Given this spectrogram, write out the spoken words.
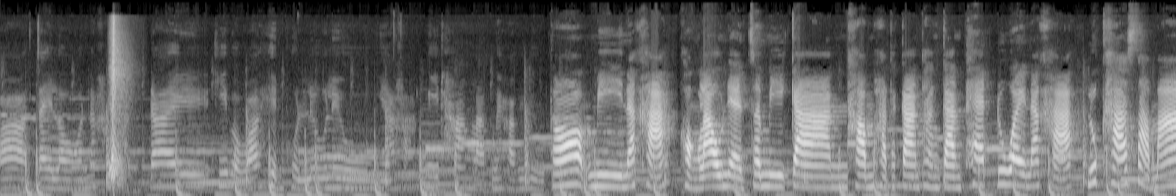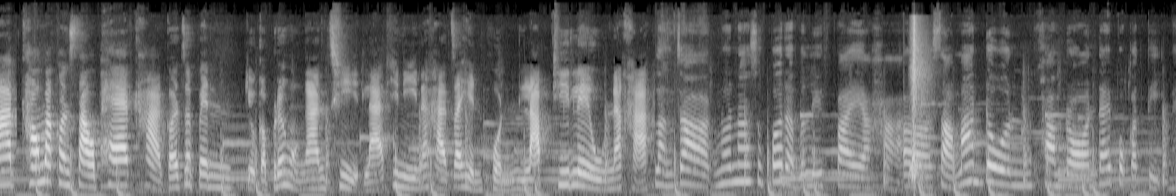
ว่าใจร้อนนะคะ ได้ที่แบบว่าเห็นผลเร็วๆอย่างเงี้ยค่ะ มีทางลัดไหมคะพี่บิว ก็มีนะคะของเราเนี่ยจะมีการทำหัตถการทางการแพทย์ด้วยนะคะ ลูกค้าสามารถเข้ามาคอนซัลท์แพทย์ค่ะ ก็จะเป็นเกี่ยวกับเรื่องของงานฉีดและทีนี้นะคะ จะเห็นผลลัพธ์ที่เร็วนะคะ หลังจากนวดหน้าซูเปอร์ดับเบิลลิฟไปอะค่ะเอ่อสามารถโดนความร้อนได้ปกติไหม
